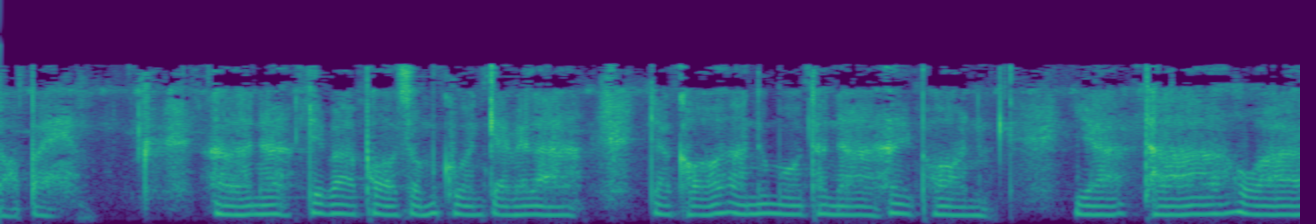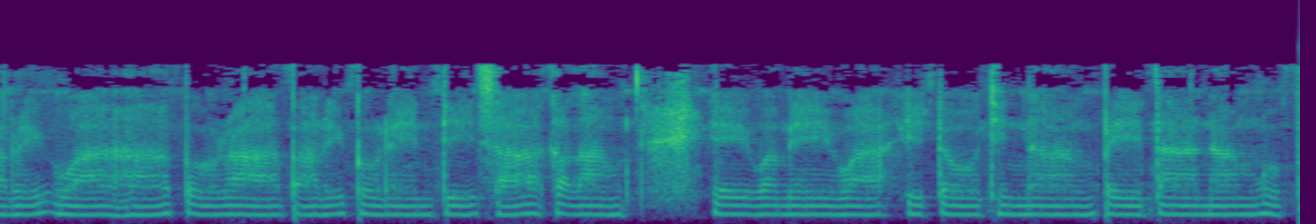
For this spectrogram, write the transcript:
ต่อไปเอาละนะคิดว่าพอสมควรแก่เวลา จะขออนุโมทนาให้พร ยะถาวาริวาหาปุราปาริปุเรนติสาขลัง เอวเมวะอิโตทินังเปตานังอุป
